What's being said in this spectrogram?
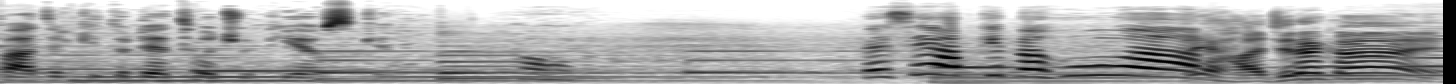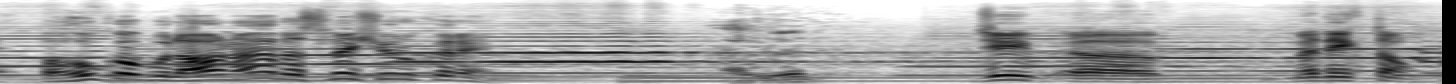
फादर की तो डेथ हो चुकी है उसके। वैसे आपकी बहू अरे हाजरा कहाँ है? बहू को बुलाओ ना रस्में शुरू करें। जी आ, मैं देखता हूँ।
